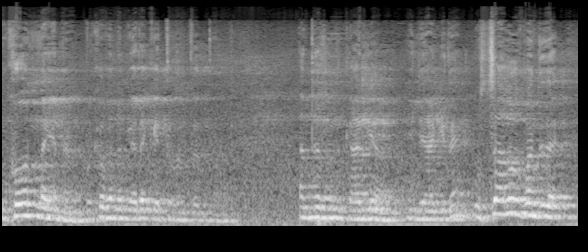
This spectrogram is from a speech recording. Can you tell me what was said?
ಮುಖೋನ್ನಯನ ಮುಖವನ್ನು ಮೇಲಕ್ಕೆತ್ತುವಂಥದ್ದು ಅಂಥದ್ದೊಂದು ಕಾರ್ಯ ಇಲ್ಲಿ ಆಗಿದೆ. ಉತ್ಸಾಹವೂ ಬಂದಿದೆ.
